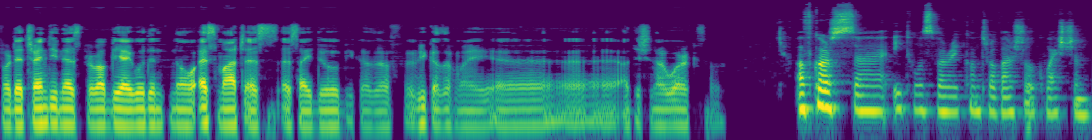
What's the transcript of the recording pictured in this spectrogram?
for the trendiness probably i wouldn't know as much as as i do because of because of my uh, additional work so. Of course uh, it was a very controversial question.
